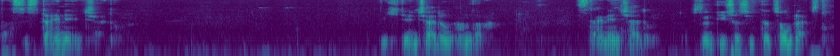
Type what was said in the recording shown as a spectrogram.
das ist deine Entscheidung. Nicht die Entscheidung anderer. Das ist deine Entscheidung, ob du in dieser Situation bleibst.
